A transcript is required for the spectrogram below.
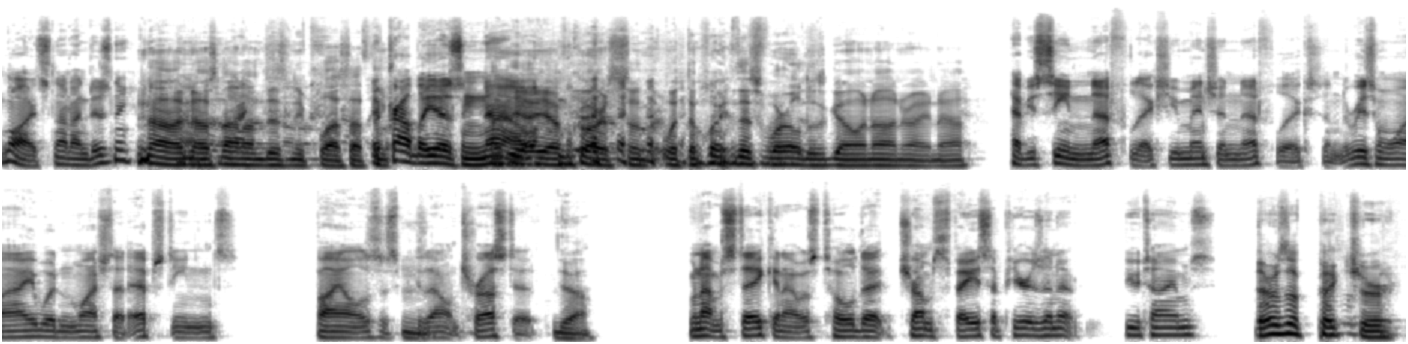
Well, it's not on Disney. No, no, Oh, it's not on Disney Plus. I think It probably is uh, now. Yeah, yeah, of course. with the way this world is going on right now. Have you seen Netflix? You mentioned Netflix, and the reason why I wouldn't watch that Epstein's files is because Mm. I don't trust it. Yeah, If I'm not mistaken, I was told that Trump's face appears in it a few times. there's a picture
